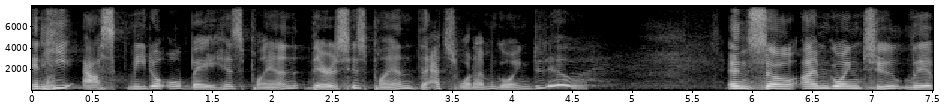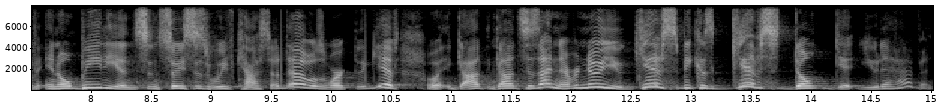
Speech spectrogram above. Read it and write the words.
and he asked me to obey his plan. There's his plan. That's what I'm going to do. And so I'm going to live in obedience. And so he says, We've cast out devils, worked the gifts. God, God says, I never knew you. Gifts, because gifts don't get you to heaven.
